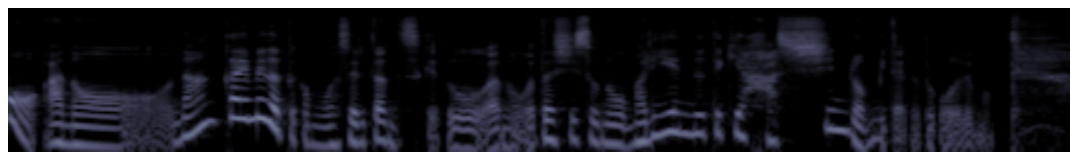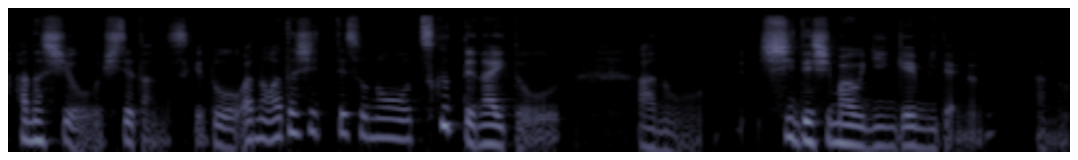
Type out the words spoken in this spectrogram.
のあの何回目だったかも忘れたんですけどあの私そのマリエンヌ的発信論みたいなところでも話をしてたんですけどあの私ってその作ってないとあの死んでしまう人間みたいなあの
